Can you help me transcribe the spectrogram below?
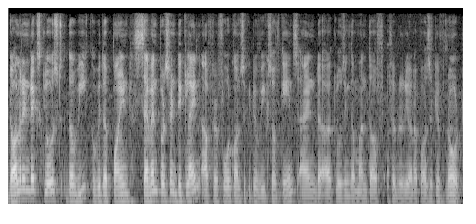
Dollar index closed the week with a 0.7% decline after four consecutive weeks of gains and uh, closing the month of February on a positive note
